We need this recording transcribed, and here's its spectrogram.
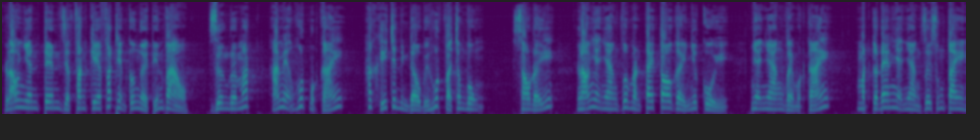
Lão nhân tên Diệp Phan kia phát hiện có người tiến vào, dương đôi mắt, há miệng hút một cái, hắc khí trên đỉnh đầu bị hút vào trong bụng. Sau đấy, lão nhẹ nhàng vươn bàn tay to gầy như củi, nhẹ nhàng vẩy một cái, mặt cờ đen nhẹ nhàng rơi xuống tay.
